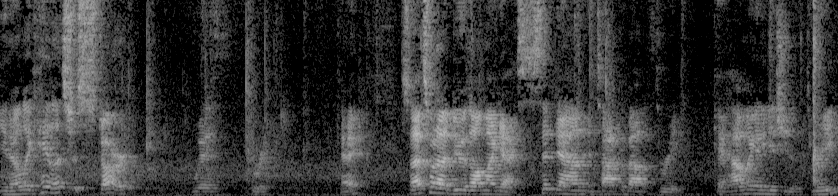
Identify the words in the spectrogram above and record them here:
You know, like, hey, let's just start with three. Okay, so that's what I do with all my guys. Sit down and talk about three. Okay, how am I gonna get you to three?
